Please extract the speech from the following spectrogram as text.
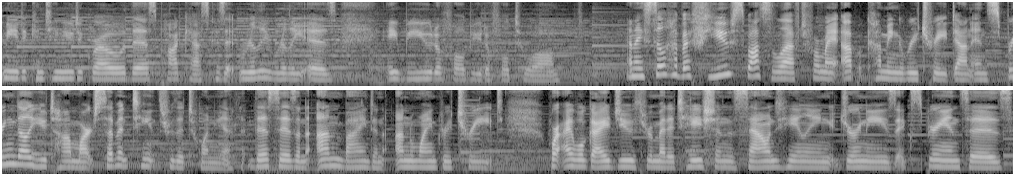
me to continue to grow this podcast because it really, really is a beautiful, beautiful tool. And I still have a few spots left for my upcoming retreat down in Springdale, Utah, March 17th through the 20th. This is an unbind and unwind retreat where I will guide you through meditations, sound healing, journeys, experiences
